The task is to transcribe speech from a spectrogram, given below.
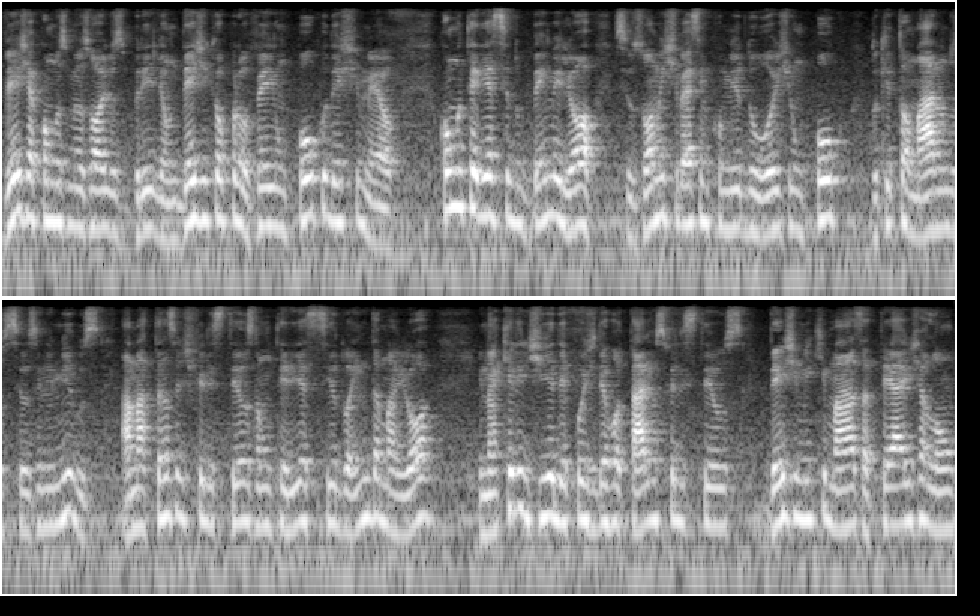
Veja como os meus olhos brilham desde que eu provei um pouco deste mel. Como teria sido bem melhor se os homens tivessem comido hoje um pouco do que tomaram dos seus inimigos? A matança de filisteus não teria sido ainda maior? E naquele dia, depois de derrotarem os filisteus, desde Miquimás até Aijalon,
